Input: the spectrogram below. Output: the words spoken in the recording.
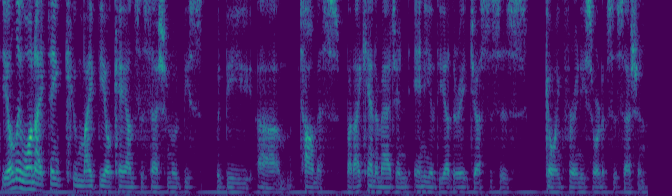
The only one I think who might be okay on secession would be would be um, Thomas, but I can't imagine any of the other eight justices going for any sort of secession.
